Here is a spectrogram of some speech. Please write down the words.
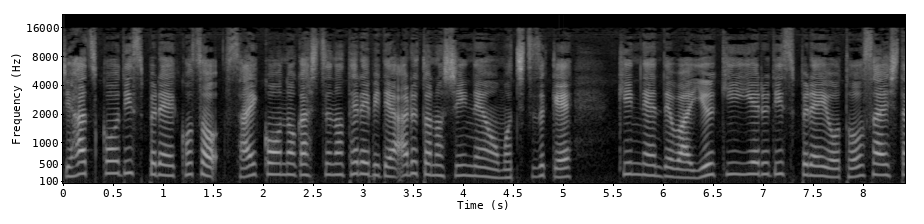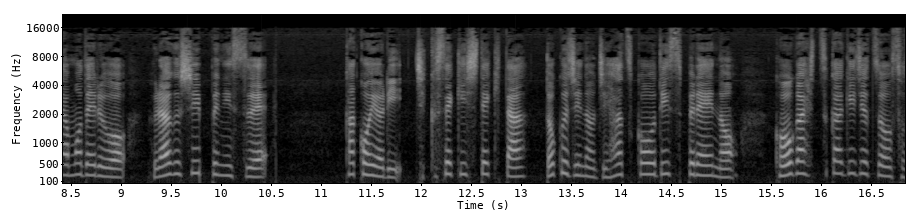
自発光ディスプレイこそ最高の画質のテレビであるとの信念を持ち続け近年では有機 EL ディスプレイを搭載したモデルをフラグシップに据え過去より蓄積してきた独自の自発光ディスプレイの高画質化技術を注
